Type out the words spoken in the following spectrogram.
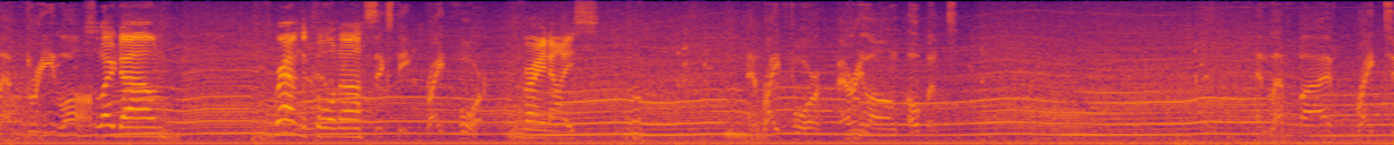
left 3, long. Slow down. Round the corner. 60, right 4. Very nice. And right 4, very long, opens. And left 5, right 2.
